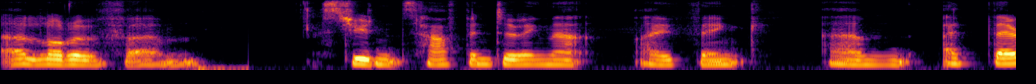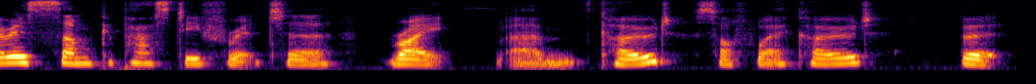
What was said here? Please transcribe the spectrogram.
a lot of um, students have been doing that. I think um, I, there is some capacity for it to write um, code, software code, but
